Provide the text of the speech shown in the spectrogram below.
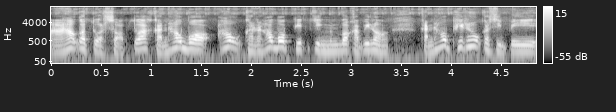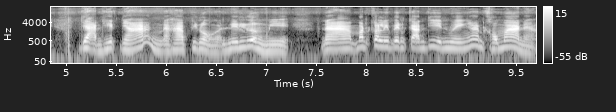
อ่าเฮาก็ตรวจสอบตัวกันเฮาบ่เฮาคันเฮาบ่ผิดจริงมันบ่ค่ะพี่น้องคันเฮาผิดเฮาก็สิไปย่านเฮ็ดหยังนะคะ พี่น้องในเรื่องนี้นะมันก็เลยเป็นการที่หน่วยงานเขามาเนี่ย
